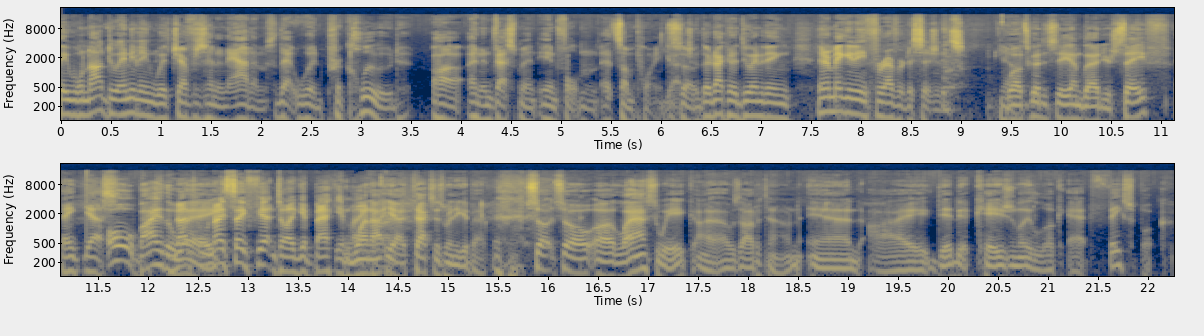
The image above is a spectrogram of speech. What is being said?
they will not do anything with Jefferson and Adams that would preclude. Uh, an investment in Fulton at some point, so they're not going to do anything. They're not making any forever decisions. Well, it's good to see you. I'm glad you're safe. Thank yes. Oh, by the not, way, we're not safe yet until I get back in my when. I, yeah, text us when you get back. so, so uh, last week I, I was out of town, and I did occasionally look at Facebook,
